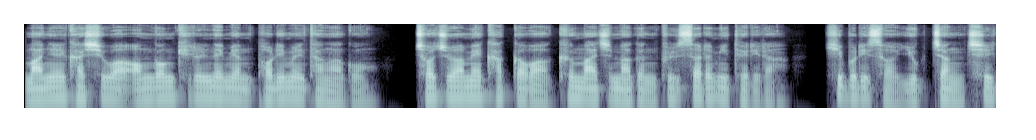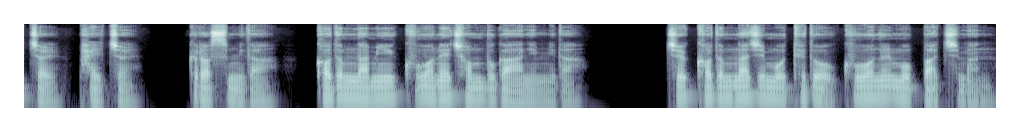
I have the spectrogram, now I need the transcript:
만일 가시와 엉겅퀴를 내면 버림을 당하고 저주함에 가까워 그 마지막은 불사름이 되리라. 히브리서 6장 7절 8절. 그렇습니다. 거듭남이 구원의 전부가 아닙니다. 즉 거듭나지 못해도 구원을 못 받지만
